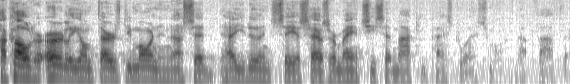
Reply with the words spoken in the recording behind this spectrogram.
I called her early on Thursday morning and I said, How you doing, sis? How's her man? She said, Mikey passed away this morning about 5.30.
